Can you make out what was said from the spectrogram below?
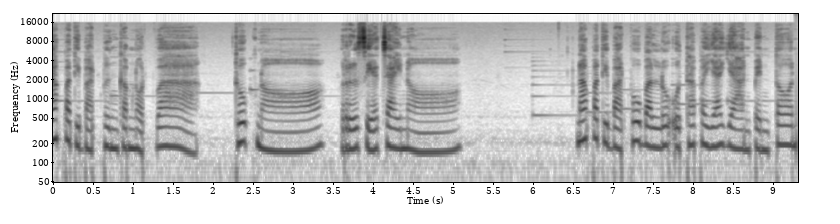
นักปฏิบัติพึงกำหนดว่า ทุกหนอ หรือเสียใจหนอ นักปฏิบัติผู้บรรลุอุทธพยญาณเป็นต้น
